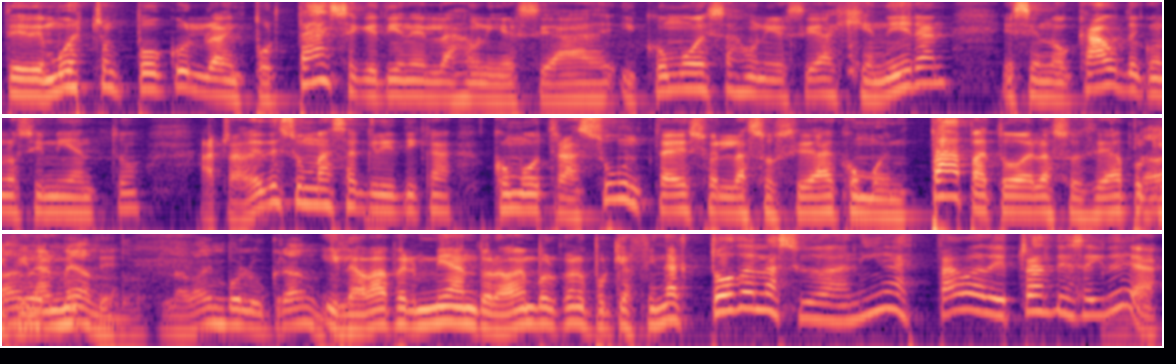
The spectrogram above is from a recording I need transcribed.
te demuestra un poco la importancia que tienen las universidades y cómo esas universidades generan ese knockout de conocimiento a través de su masa crítica, cómo trasunta eso en la sociedad, cómo empapa toda la sociedad, porque la va finalmente la va involucrando. y la va permeando, la va involucrando, porque al final toda la ciudadanía estaba detrás de esa idea.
